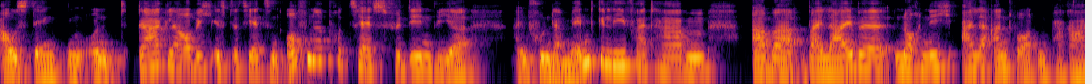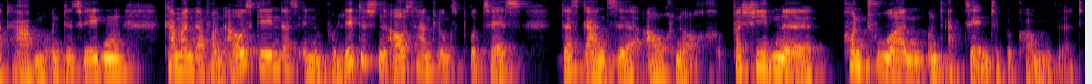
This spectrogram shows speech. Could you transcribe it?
ausdenken? Und da glaube ich, ist es jetzt ein offener Prozess, für den wir ein Fundament geliefert haben, aber beileibe noch nicht alle Antworten parat haben. Und deswegen kann man davon ausgehen, dass in einem politischen Aushandlungsprozess das Ganze auch noch verschiedene Konturen und Akzente bekommen wird.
